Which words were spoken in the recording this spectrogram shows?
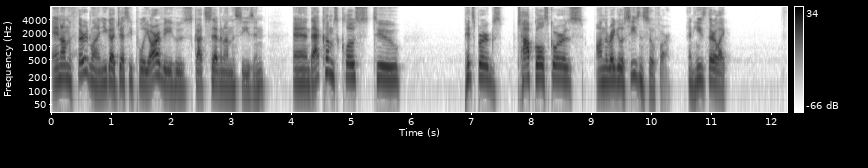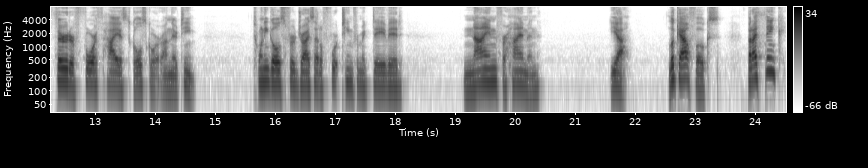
And on the third line, you got Jesse Puljujarvi, who's got seven on the season. And that comes close to Pittsburgh's top goal scorers on the regular season so far. And he's their like third or fourth highest goal scorer on their team. 20 goals for Draisaitl, 14 for McDavid, 9 for Hyman. Yeah. Look out, folks. But I think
